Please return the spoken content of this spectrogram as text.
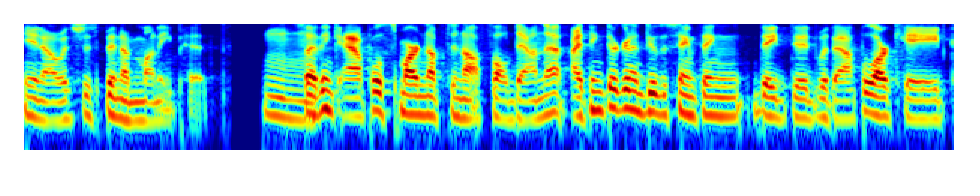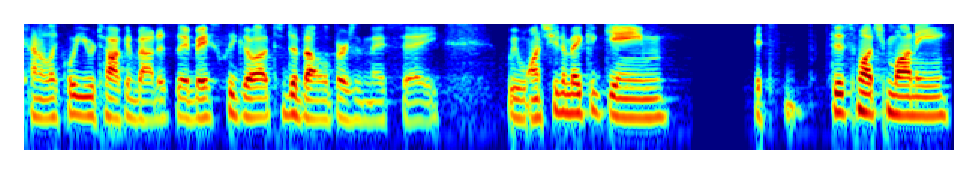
You know, it's just been a money pit. So Mhm. I think Apple's smart enough to not fall down that. I think they're going to do the same thing they did with Apple Arcade, kind of like what you were talking about. Is they basically go out to developers and they say, "We want you to make a game. It's this much money.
